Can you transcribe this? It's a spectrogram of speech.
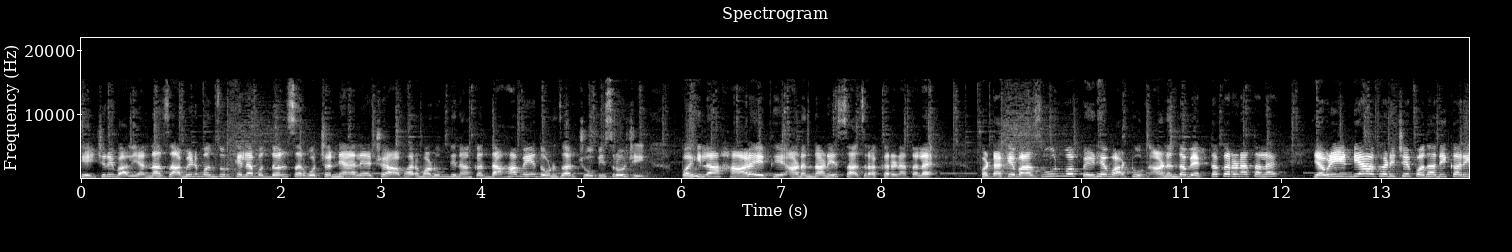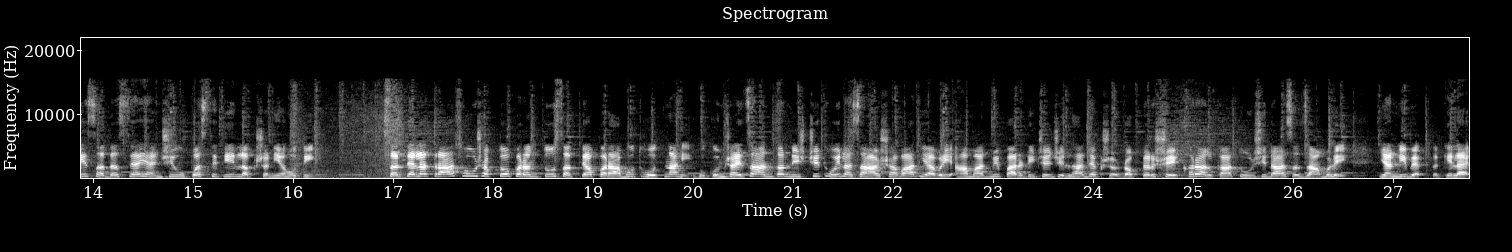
केजरीवाल यांना जामीन मंजूर केल्याबद्दल सर्वोच्च न्यायालयाचे आभार मानून दिनांक दहा मे दोन हजार चोवीस रोजी पहिला हाळ येथे आनंदाने साजरा करण्यात आलाय. फटाके वाजवून व पेढे वाटून आनंद व्यक्त करण्यात आलाय. यावेळी इंडिया आघाडीचे पदाधिकारी सदस्य यांची उपस्थिती लक्षणीय होती. सत्याला त्रास होऊ शकतो परंतु सत्य पराभूत होत नाही. हुकुमशाहीचा अंत निश्चित होईल असा आशावाद यावेळी आम आदमी पार्टीचे जिल्हाध्यक्ष डॉक्टर शेखर अलका तुळशीदास जांभळे यांनी व्यक्त केलाय.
